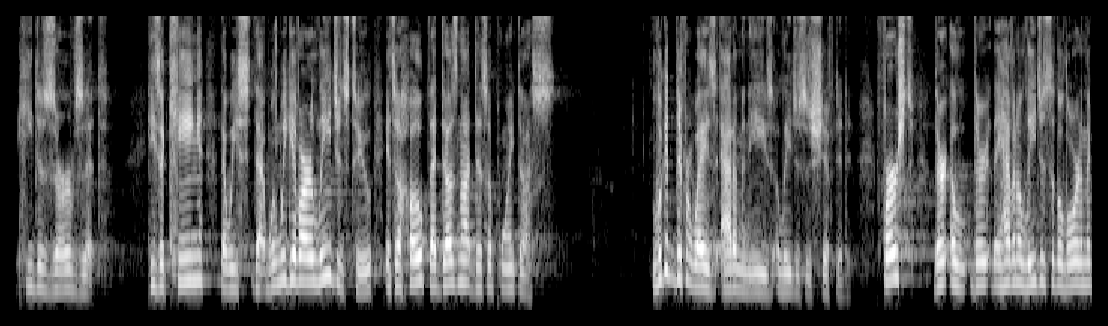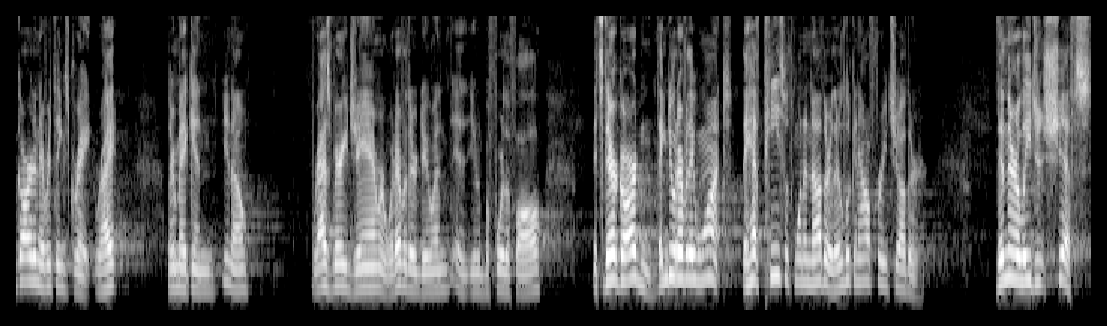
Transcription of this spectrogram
he deserves it. He's a king that, we, that when we give our allegiance to, it's a hope that does not disappoint us. Look at different ways Adam and Eve's allegiance is shifted. First, they're, they're, they have an allegiance to the Lord in the garden, everything's great, right? They're making, you know, raspberry jam or whatever they're doing eh, you know, before the fall. It's their garden. They can do whatever they want. They have peace with one another. They're looking out for each other. Then their allegiance shifts.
